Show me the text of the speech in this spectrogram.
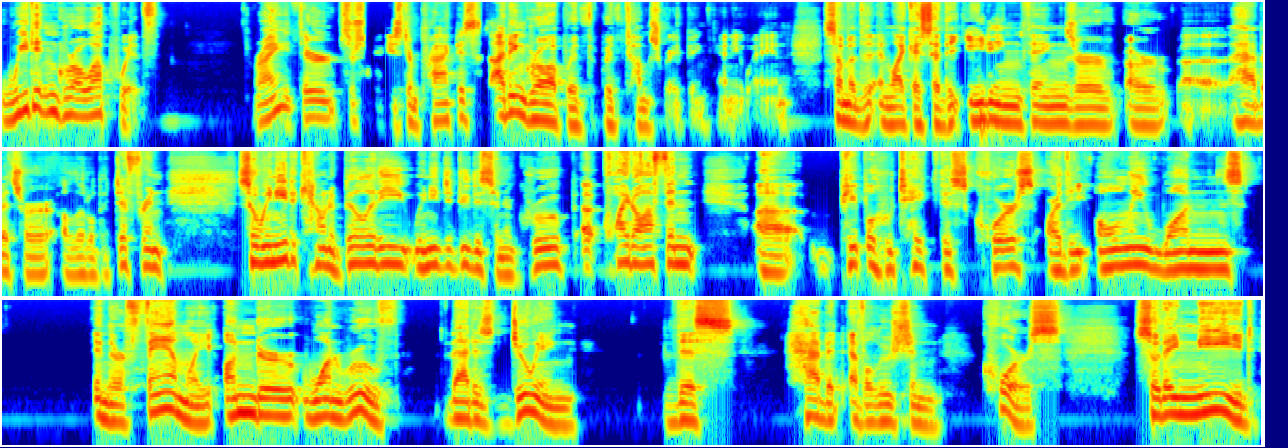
we didn't grow up with, right? They're Eastern practices. I didn't grow up with with tongue scraping anyway, and some of the and like I said, the eating things or or uh, habits are a little bit different. So we need accountability. We need to do this in a group. Uh, quite often, uh, people who take this course are the only ones in their family under one roof that is doing this habit evolution course. So they need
